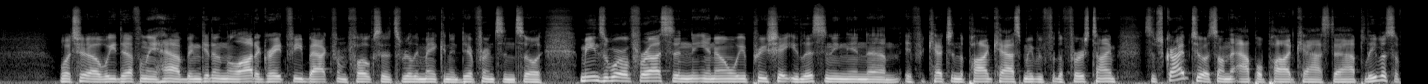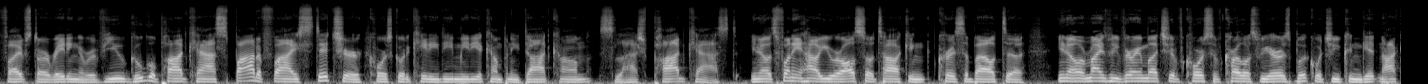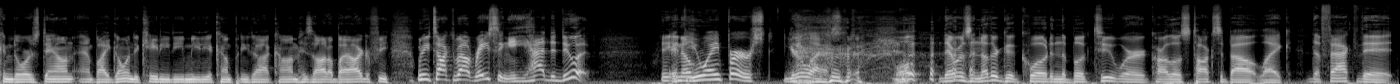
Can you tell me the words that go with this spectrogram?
which uh, we definitely have been getting a lot of great feedback from folks that it's really making a difference. And so it means the world for us. And, you know, we appreciate you listening. And um, if you're catching the podcast maybe for the first time, subscribe to us on the Apple Podcast app. Leave us a five star rating, a review, Google Podcast, Spotify, Stitcher. Of course, go to kddmediacompany.com slash podcast. You know, it's funny how you were also talking, Chris, about, uh, you know, it reminds me very much, of course, of Carlos Vieira's book, which you can get knocking doors down and by going to kddmediacompany.com, his autobiography. When he talked about racing, he had to do it. You if know, you ain't first, you're last. well, there was another good quote in the book too, where Carlos talks about like the fact that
